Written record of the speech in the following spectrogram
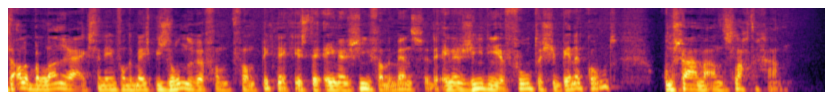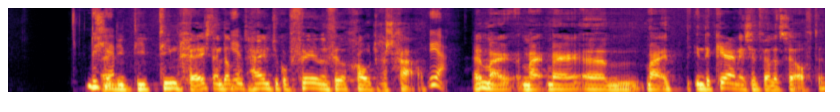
het allerbelangrijkste en een van de meest bijzondere van, van Picnic is de energie van de mensen. De energie die je voelt als je binnenkomt om samen aan de slag te gaan. Dus hebt- die, die teamgeest. En dat Ja. doet hij natuurlijk op veel en veel grotere schaal. Ja. Maar maar, maar, ehm, maar het- in de kern is het wel hetzelfde.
